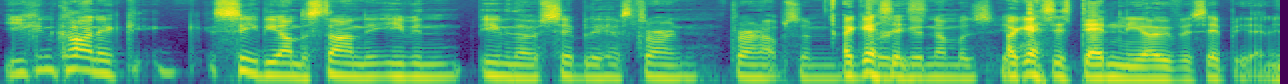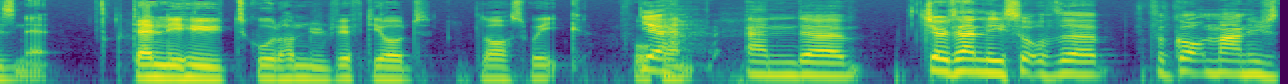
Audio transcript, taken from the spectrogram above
you can kind of see the understanding, even even though Sibley has thrown thrown up some I guess really it's- good numbers. I guess it's Denley over Sibley then, isn't it? Denley who scored 150 odd last week for yeah, Kent. and uh, Joe Denley, sort of the forgotten man who's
